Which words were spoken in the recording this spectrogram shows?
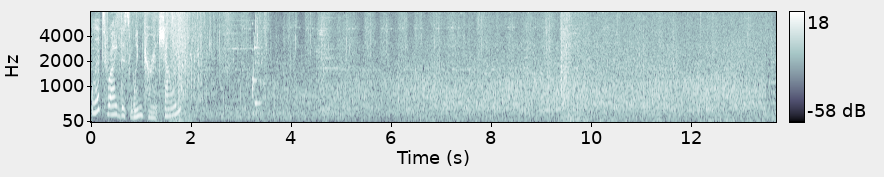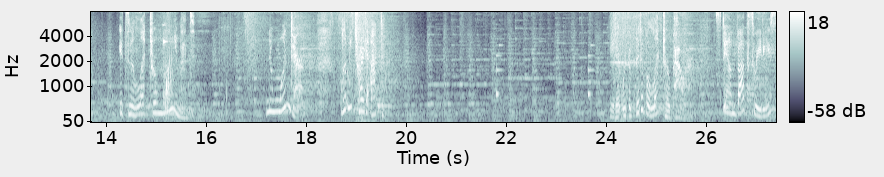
Let's ride this wind current, shall we? It's an electro monument. No wonder. Let me try to activate it with a bit of electro power. Stand back, sweeties.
